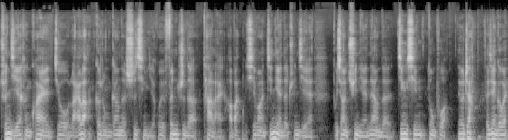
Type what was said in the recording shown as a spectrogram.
春节很快就来了，各种各样的事情也会纷至的沓来，好吧？我希望今年的春节不像去年那样的惊心动魄。那就这样，再见，各位。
